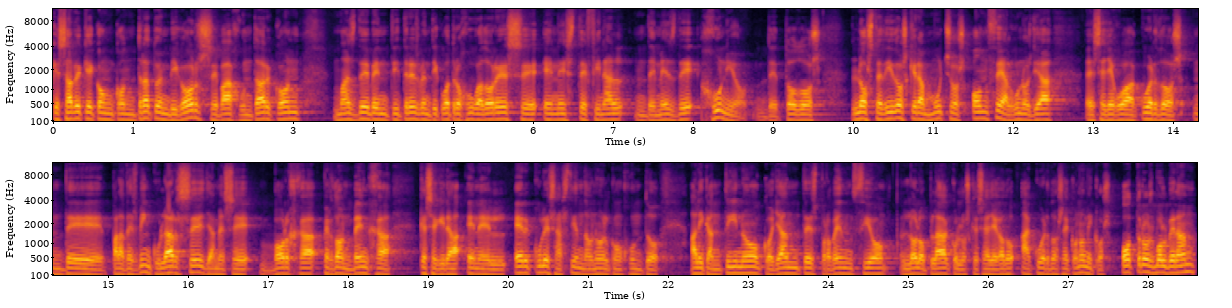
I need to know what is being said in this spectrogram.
que sabe que con contrato en vigor se va a juntar con más de 23-24 jugadores eh, en este final de mes de junio. De todos los cedidos, que eran muchos, 11, algunos ya eh, se llegó a acuerdos de, para desvincularse, llámese Borja, perdón, Benja, que seguirá en el Hércules, ascienda o no el conjunto Alicantino, Collantes, Provencio, Lolo Pla, con los que se ha llegado a acuerdos económicos. Otros volverán,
